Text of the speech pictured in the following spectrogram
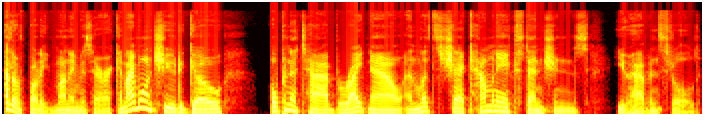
Hello, everybody. My name is Eric, and I want you to go open a tab right now and let's check how many extensions you have installed.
